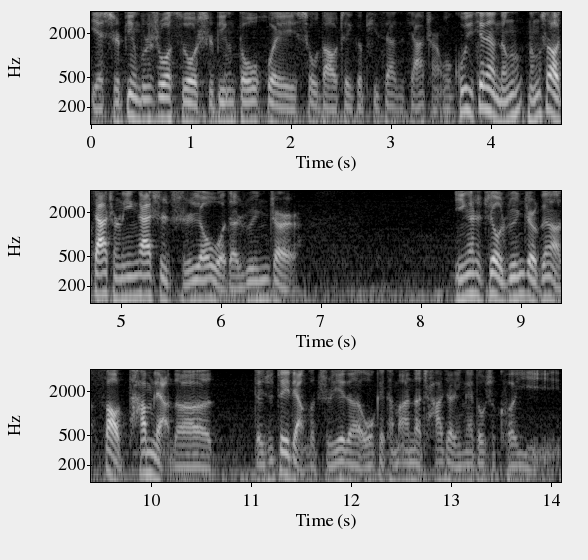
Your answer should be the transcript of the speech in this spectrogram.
也是，并不是说所有士兵都会受到这个 PCS 加成。我估计现在能能受到加成的，应该是只有我的 Ranger，应该是只有 Ranger 跟 Assault 他们俩的，等是这两个职业的，我给他们安的插件应该都是可以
